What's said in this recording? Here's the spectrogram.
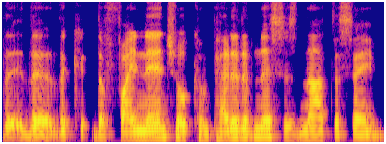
the the the the financial competitiveness is not the same.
